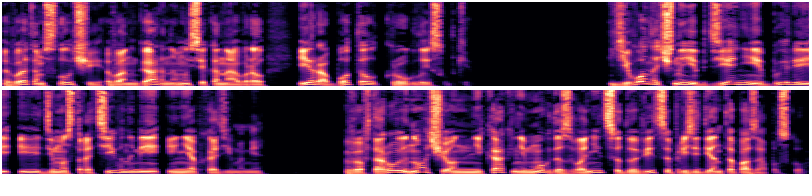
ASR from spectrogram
В этом случае в ангар на мысе Канаверал и работал круглые сутки. Его ночные бдения были и демонстративными, и необходимыми. Во вторую ночь он никак не мог дозвониться до вице-президента по запуску,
